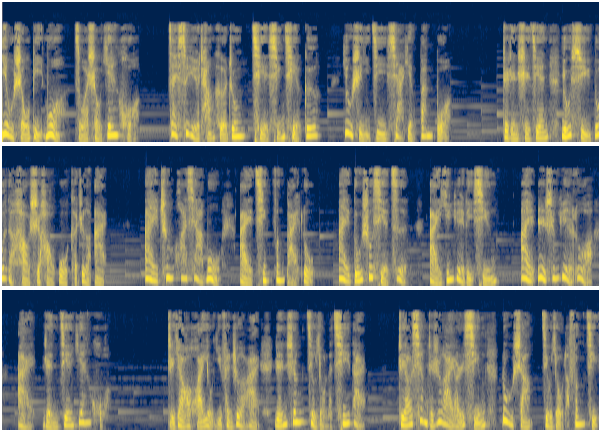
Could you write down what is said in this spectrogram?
右手笔墨，左手烟火，在岁月长河中且行且歌，又是一季夏影斑驳。这人世间有许多的好事好物可热爱，爱春花夏木，爱清风白露，爱读书写字，爱音乐旅行，爱日升月落，爱人间烟火。只要怀有一份热爱，人生就有了期待；只要向着热爱而行，路上就有了风景。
